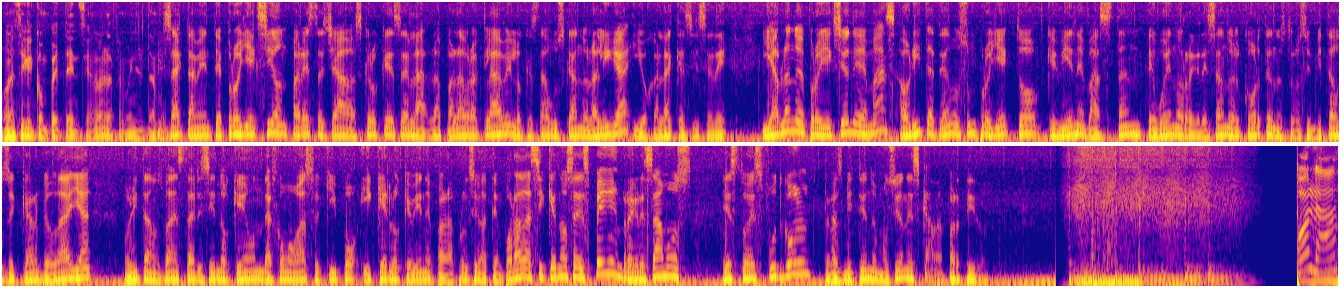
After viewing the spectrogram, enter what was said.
ahora sí que competencia, ¿no? La femenil también. Exactamente, proyección para estas chavas. Creo que esa es la, la palabra clave, lo que está buscando la liga y ojalá que así se dé. Y hablando de proyección y demás, ahorita tenemos un proyecto que viene bastante bueno regresando el corte. Nuestros invitados de Carmen Odaya. Ahorita nos van a estar diciendo qué onda, cómo va su equipo y qué es lo que viene para la próxima temporada. Así que no se despeguen, regresamos. Esto es Fútbol, transmitiendo emociones cada partido. Hola,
